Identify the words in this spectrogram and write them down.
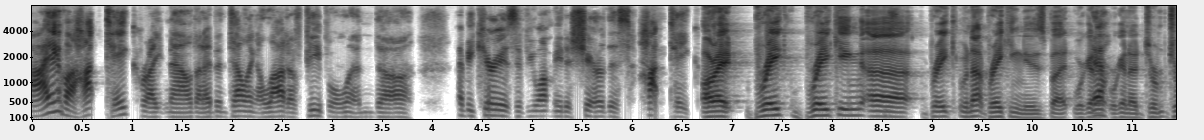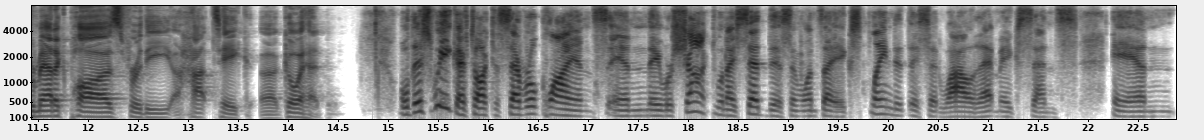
I have a hot take right now that I've been telling a lot of people, and uh, I'd be curious if you want me to share this hot take. All right, break breaking uh break well not breaking news, but we're gonna yeah. we're gonna dr- dramatic pause for the uh, hot take. Uh, go ahead. Well, this week I've talked to several clients, and they were shocked when I said this. And once I explained it, they said, "Wow, that makes sense." And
